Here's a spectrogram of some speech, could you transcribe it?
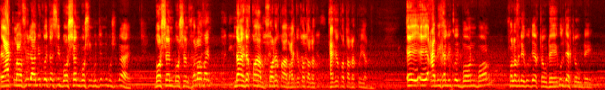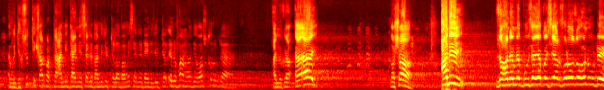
এক মাহফিল আমি কইতাছি, বসেন বসেন বুঝছেন নি বসেন ভাই? বসেন বসেন ফলাফাইন না, এটা কয়াম পরে কম, আগে কথাটা আগে কথাটা কই আমি এই এই, আমি খালি কই বন বন ফলাফাইন এগুল একটা উঠে, এগুলো একটা উঠে। আমি দেখছ তি কারবারটা আমি ডাইনে চাইলে বামি দুইটালা বামে চাইলে ডাইনে দুইটালা এমনি ফাহারা দিয়ে করুন যা আমি কই, "এ- এই কষ আমি যখন এমনি বুঝাইয়া কইছি, এরপরেও যখন উঠে,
